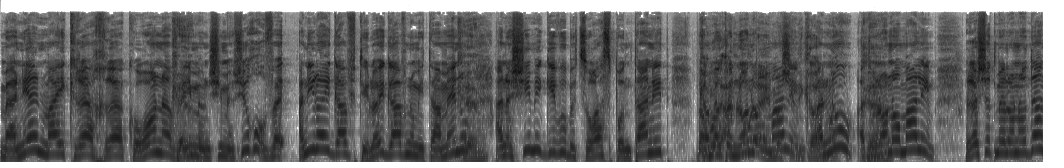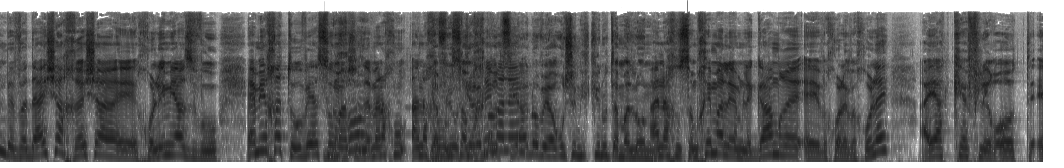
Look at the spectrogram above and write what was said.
מעניין מה יקרה אחרי הקורונה כן. והאם אנשים ימשיכו, ואני לא הגבתי, לא הגבנו מטעמנו, כן. אנשים הגיבו בצורה ספונטנית, ואמרו, אתם לא נורמלים, ענו, מה? אתם כן. לא נורמלים. רשת מלונות דן, בוודאי שאחרי שהחולים יעזבו, הם יחטאו ויעשו נכון. משהו, ואנחנו אנחנו יביאו את סומכים קרן עליהם. מרציאנו ויראו שניקינו את המלון. אנחנו סומכים עליהם לגמרי אה, וכולי וכולי. היה כיף לראות אה,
